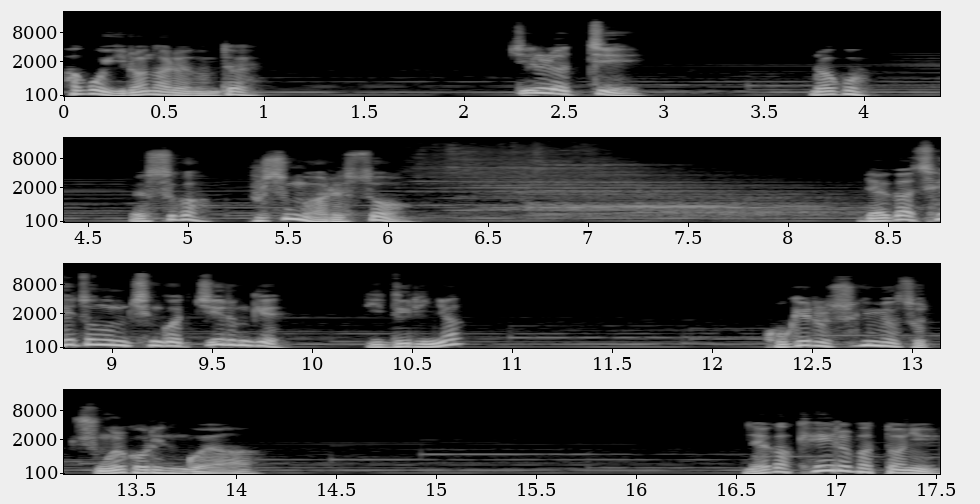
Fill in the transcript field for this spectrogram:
하고 일어나려는데 찔렀지? 라고 S가 불쑥 말했어. 내가 세존 훔친 거 찌른 게 니들이냐? 고개를 숙이면서 중얼거리는 거야. 내가 K를 봤더니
